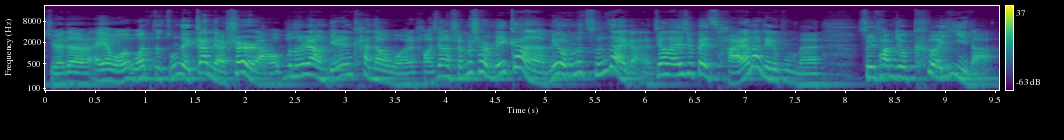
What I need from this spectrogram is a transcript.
觉得哎呀，我我总得干点事儿啊，我不能让别人看到我好像什么事儿没干啊，没有什么存在感，将来就被裁了这个部门，所以他们就刻意的。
